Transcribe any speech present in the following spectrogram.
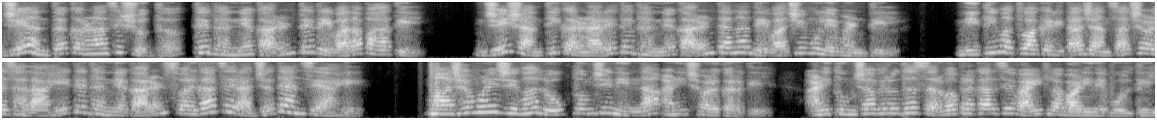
जे अंतकरणाचे शुद्ध ते धन्य कारण ते देवाला पाहतील. जे शांती करणारे ते धन्य कारण त्यांना देवाची मुले म्हणतील. नीतिमत्वाकरिता ज्यांचा छळ झाला आहे ते धन्य कारण स्वर्गाचे राज्य त्यांचे आहे. माझ्यामुळे जेव्हा लोक तुमची निंदा आणि छळ करतील आणि तुमच्या विरुद्ध सर्व प्रकारचे वाईट लबाडीने बोलतील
